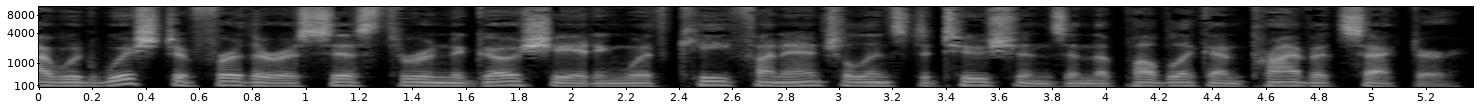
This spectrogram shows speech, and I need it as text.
I would wish to further assist through negotiating with key financial institutions in the public and private sector.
